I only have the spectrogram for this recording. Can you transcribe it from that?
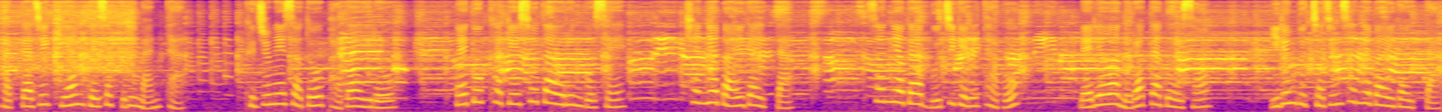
갖가지 귀한 괴석들이 많다. 그 중에서도 바다 위로 빼곡하게 쏟아오른 곳에 선녀바위가 있다. 선녀가 무지개를 타고 내려와 놀았다고 해서 이름 붙여진 선녀 바위가 있다.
